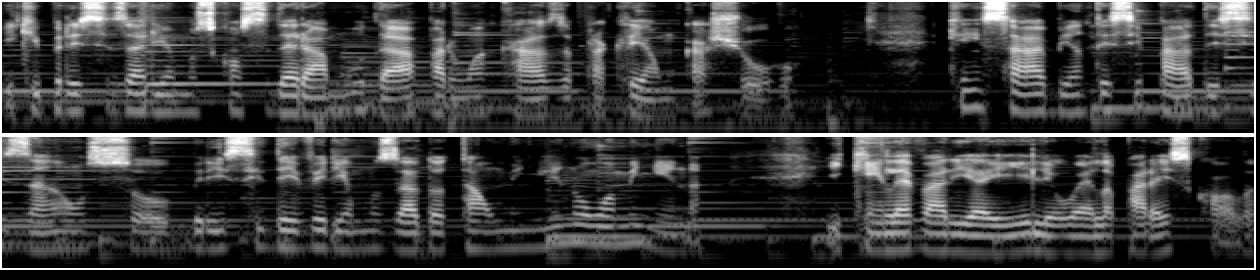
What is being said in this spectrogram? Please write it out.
e que precisaríamos considerar mudar para uma casa para criar um cachorro. Quem sabe antecipar a decisão sobre se deveríamos adotar um menino ou uma menina e quem levaria ele ou ela para a escola.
